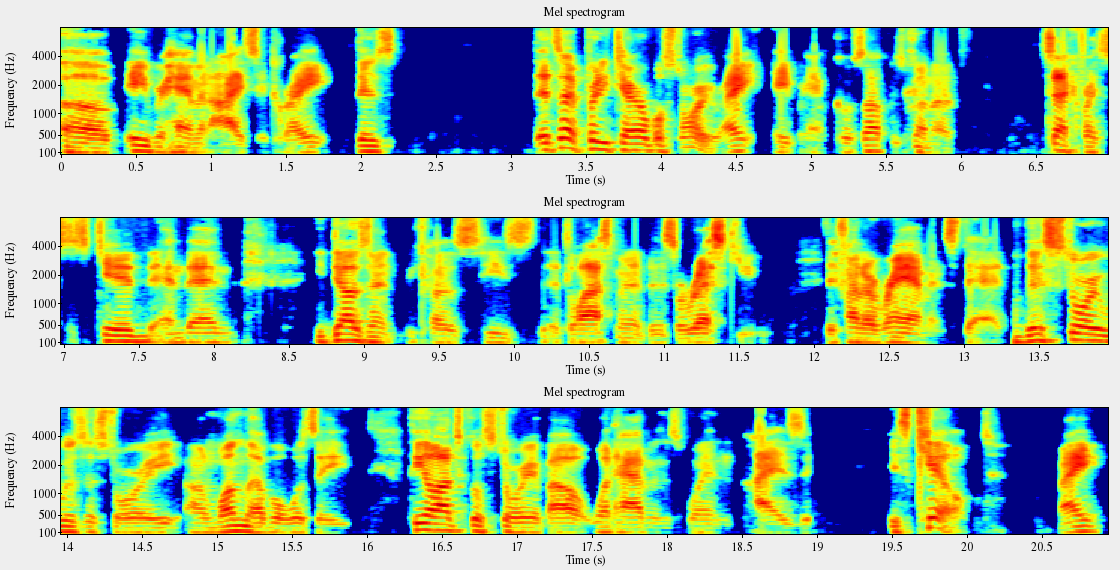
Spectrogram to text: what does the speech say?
of Abraham and Isaac, right? There's that's a pretty terrible story, right? Abraham goes up, he's gonna sacrifice his kid, and then he doesn't because he's at the last minute there's a rescue. They find a ram instead. This story was a story on one level was a theological story about what happens when Isaac is killed right?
